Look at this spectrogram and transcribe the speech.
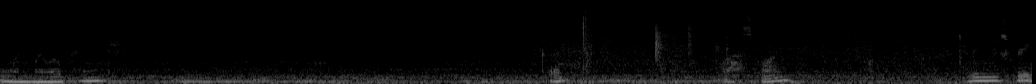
One more little pinch. Good. Last one. Everything looks great.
